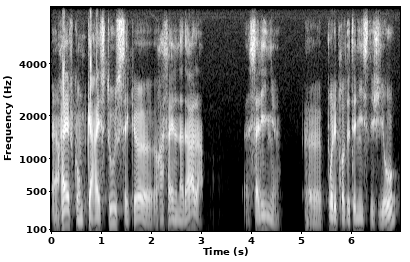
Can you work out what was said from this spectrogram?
un rêve qu'on caresse tous, c'est que Raphaël Nadal s'aligne euh, pour l'épreuve de tennis des JO.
